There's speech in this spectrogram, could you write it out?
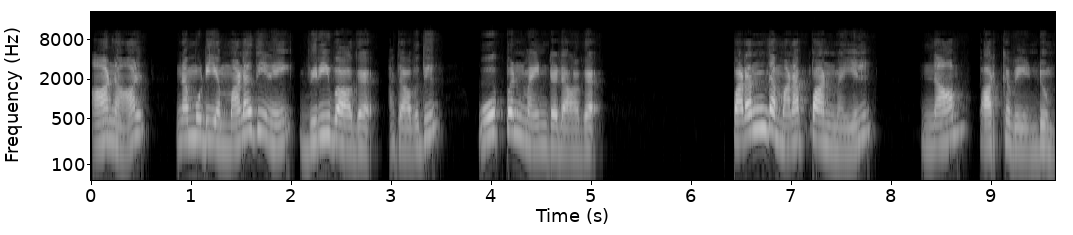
ஆனால் நம்முடைய மனதினை விரிவாக அதாவது ஓப்பன் மைண்டடாக பரந்த மனப்பான்மையில் நாம் பார்க்க வேண்டும்.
